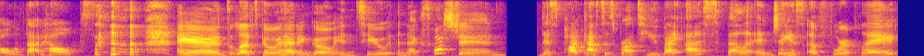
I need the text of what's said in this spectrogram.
all of that helps and let's go ahead and go into the next question this podcast is brought to you by us, Bella and Jace of Fourplay.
